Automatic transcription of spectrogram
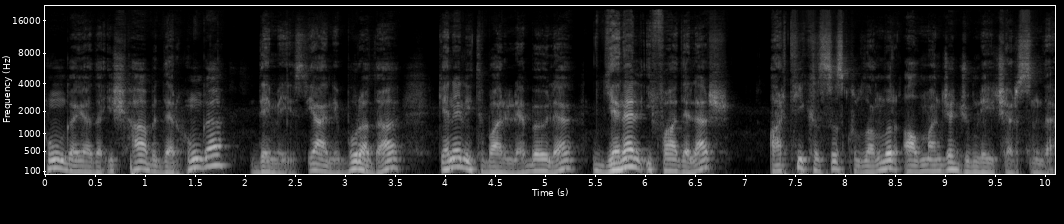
Hunger ya da Ich habe der Hunger demeyiz. Yani burada genel itibariyle böyle genel ifadeler articlesız kullanılır Almanca cümle içerisinde.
